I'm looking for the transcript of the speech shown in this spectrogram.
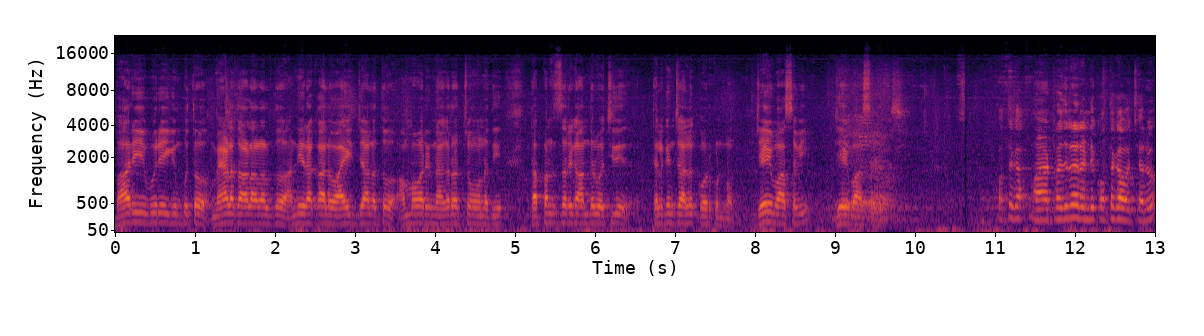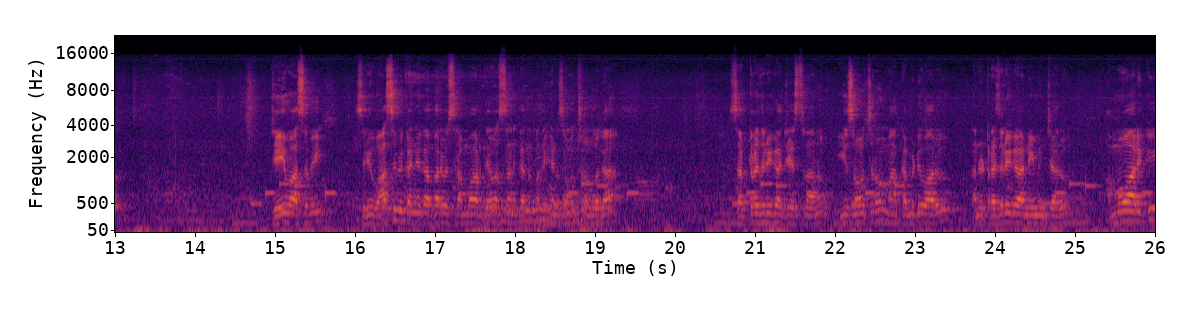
భారీ ఊరేగింపుతో మేళతాళాలతో అన్ని రకాల వాయిద్యాలతో అమ్మవారి నగరోత్సవం ఉన్నది. తప్పనిసరిగా అందరూ వచ్చి తిలకించాలని కోరుకుంటున్నాం. జై వాసవి జై వాసవి. కొత్తగా మా ట్రెజరర్ అండి కొత్తగా వచ్చారు. జై వాసవి. శ్రీ వాసవి కన్యకా పరమేశ్వర అమ్మవారి దేవస్థానం గత పదిహేను సంవత్సరములుగా సబ్ ట్రెజరీగా చేస్తున్నాను. ఈ సంవత్సరం మా కమిటీ వారు నన్ను ట్రెజరీగా నియమించారు. అమ్మవారికి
